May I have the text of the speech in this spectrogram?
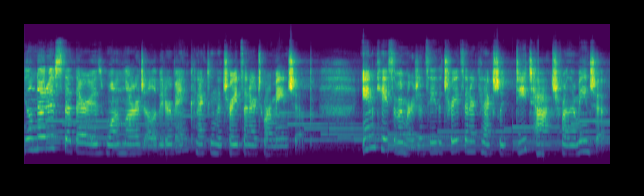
you'll notice that there is one large elevator bank connecting the Trade Center to our main ship. In case of emergency, the Trade Center can actually detach from the main ship.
